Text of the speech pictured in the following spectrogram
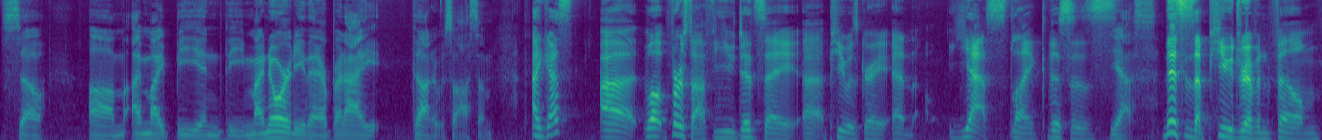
So, um I might be in the minority there, but I thought it was awesome. I guess. Uh, well, first off, you did say uh, Pew was great, and yes, like this is Yes. this is a Pew-driven film.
